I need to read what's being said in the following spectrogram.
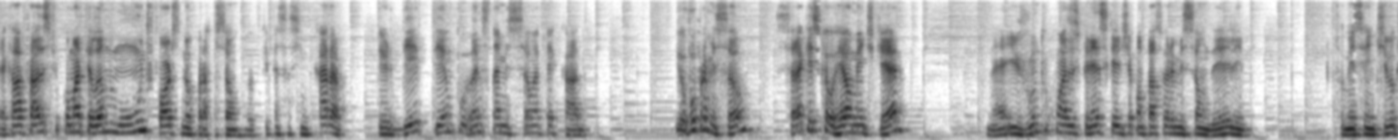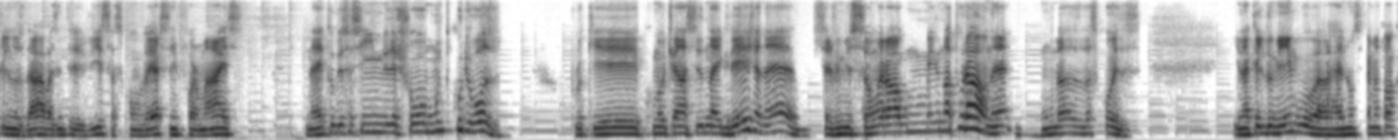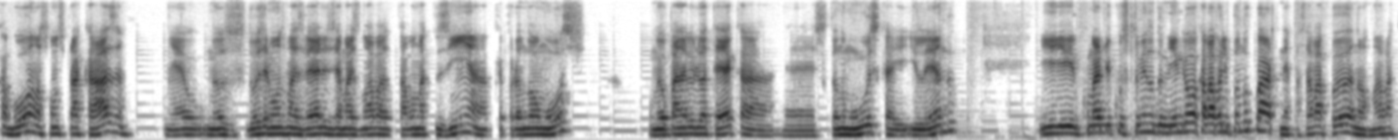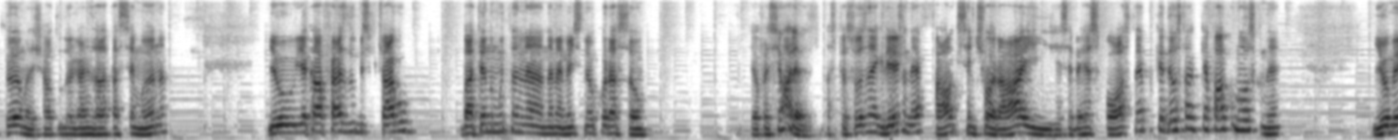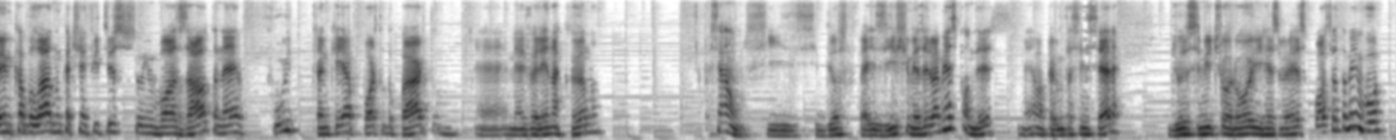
E aquela frase ficou martelando muito forte no meu coração. Eu fiquei pensando assim, cara, perder tempo antes da missão é pecado eu vou para a missão? Será que é isso que eu realmente quero? Né? E junto com as experiências que ele tinha contado sobre a missão dele, sobre o incentivo que ele nos dava, as entrevistas, as conversas informais, né? E tudo isso assim me deixou muito curioso, porque como eu tinha nascido na igreja, né, servir missão era algo meio natural, né, uma das, das coisas. E naquele domingo a reunião sacramental acabou, nós fomos para casa, né, meus dois irmãos mais velhos e a mais nova estavam na cozinha preparando o almoço o meu pai na biblioteca, é, escutando música e, e, lendo. E, como era de costume, no domingo eu acabava limpando o quarto, né? Passava pano, arrumava a cama, deixava tudo organizado para a semana. E, eu, e aquela frase do Bispo Tiago batendo muito na, na minha mente e no meu coração. Eu falei assim, olha, as pessoas na igreja, né, falam que se a gente orar e receber resposta é porque Deus tá, quer falar conosco, né? E eu meio encabulado, nunca tinha feito isso em voz alta, né? Fui, tranquei a porta do quarto, é, me ajoelhei na cama, assim, não, se, se Deus existe mesmo, ele vai me responder, né? Uma pergunta sincera. Joseph Smith orou e recebeu a resposta, eu também vou.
